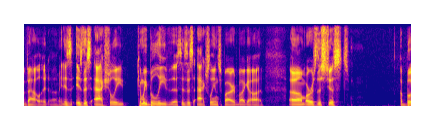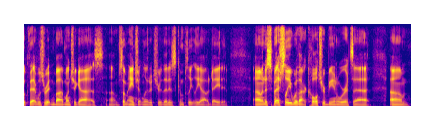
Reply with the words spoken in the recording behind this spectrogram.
valid? I mean, is is this actually? Can we believe this? Is this actually inspired by God, um, or is this just a book that was written by a bunch of guys, um, some ancient literature that is completely outdated. Um, and especially with our culture being where it's at, um,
